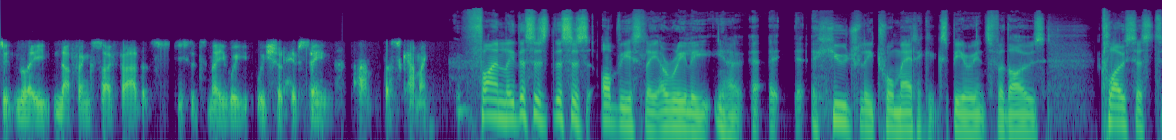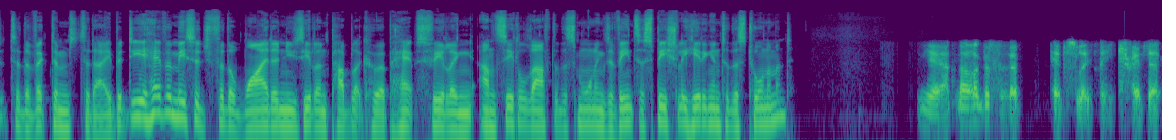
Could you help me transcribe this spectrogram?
certainly nothing so far that's suggested to me we, we should have seen um, this coming. Finally, this is this is obviously a really you know a, a hugely traumatic experience for those closest to the victims today. But do you have a message for the wider New Zealand public who are perhaps feeling unsettled after this morning's events, especially heading into this tournament? Yeah, no, look, this is a absolutely tragic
